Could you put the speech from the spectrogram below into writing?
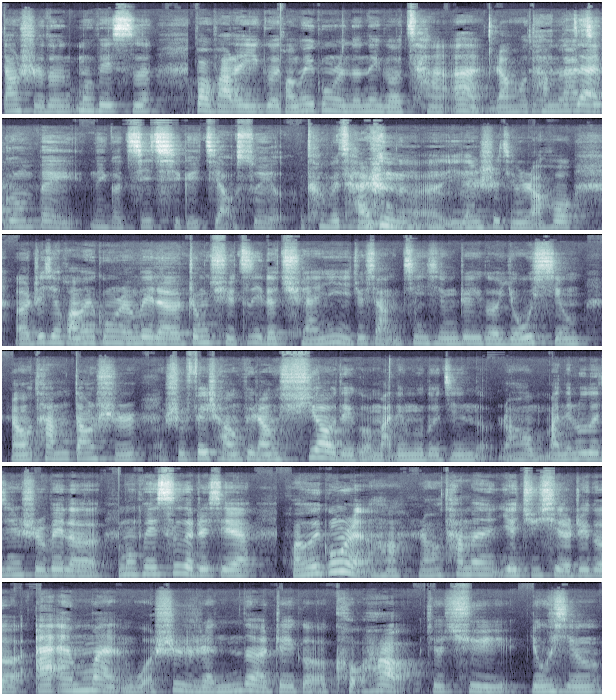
当时的孟菲斯爆发了一个环卫工人的那个惨案，然后他们在垃圾工被那个机器给搅碎了，特别残忍的一件事情。然后呃，这些环卫工人为了争取自己的权益，就想进行这个游行。然后他们当时是非常非常需要这个马丁路德金的。然后马丁路德金是为了孟菲斯的这些环卫工人哈，然后他们也举起了这个 “I am man”，我是人的这个口号。就去游行，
